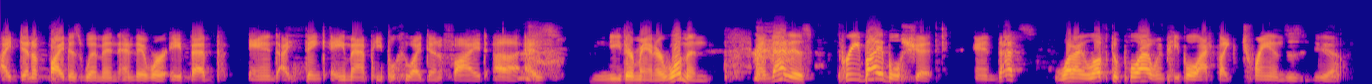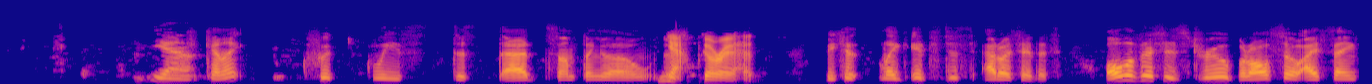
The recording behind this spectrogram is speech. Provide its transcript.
identified as women, and there were AFAB and I think AMAB people who identified uh, as neither man or woman, and that is pre-Bible shit, and that's what I love to pull out when people act like trans is new. Yeah. yeah, Can I quickly just add something though? Just Yeah, go right ahead. because like it's just how do I say this? All of this is true, but also I think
